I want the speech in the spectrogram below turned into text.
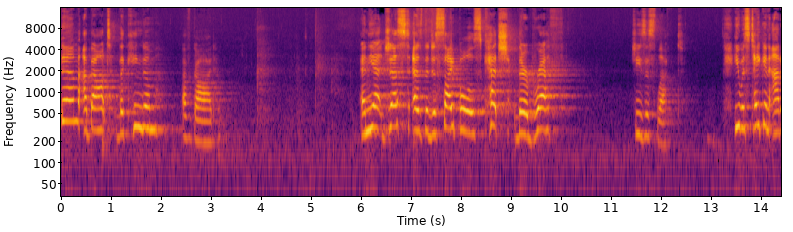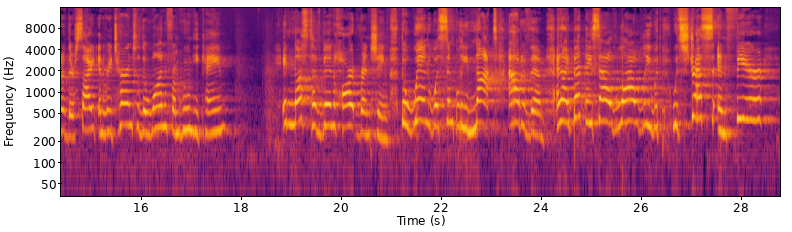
them about the kingdom of God. And yet, just as the disciples catch their breath, Jesus left. He was taken out of their sight and returned to the one from whom he came. It must have been heart wrenching. The wind was simply knocked out of them. And I bet they soughed loudly with, with stress and fear,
